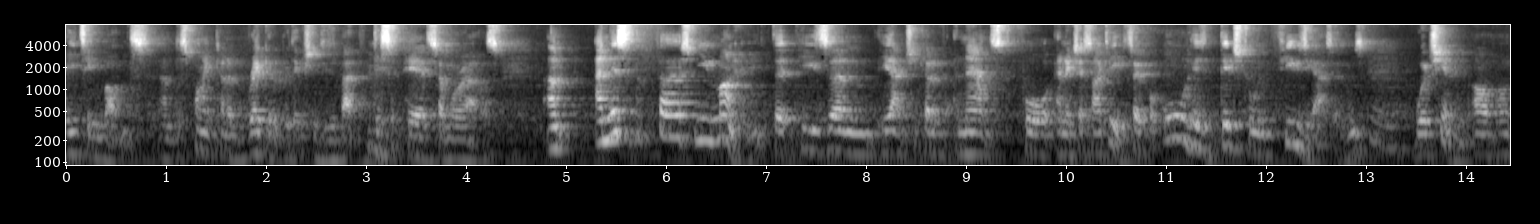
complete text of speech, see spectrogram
18 months, um, despite kind of regular predictions he's about to disappear somewhere else. Um, and this is the first new money that he's um, he actually kind of announced for NHS IT. So for all his digital enthusiasms, which you know are, are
